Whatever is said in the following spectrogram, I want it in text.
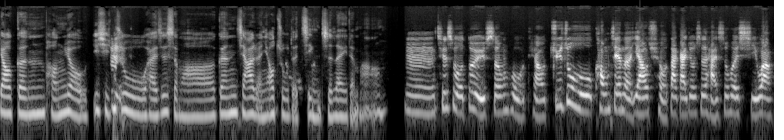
要跟朋友一起住，嗯、还是什么跟家人要住的近之类的吗？嗯，其实我对于生活条居住空间的要求，大概就是还是会希望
